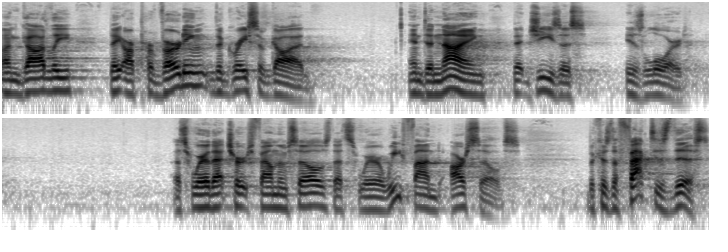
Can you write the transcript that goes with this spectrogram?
ungodly. They are perverting the grace of God and denying that Jesus is Lord. That's where that church found themselves. That's where we find ourselves. Because the fact is this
